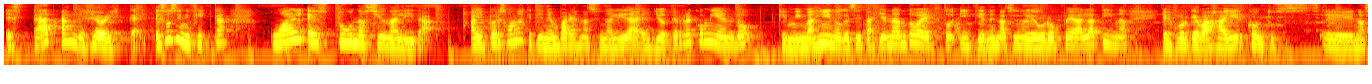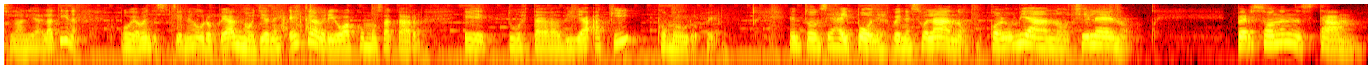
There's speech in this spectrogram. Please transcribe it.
Stadtangehörigkeit. Eso significa cuál es tu nacionalidad. Hay personas que tienen varias nacionalidades. Yo te recomiendo que me imagino que si estás llenando esto y tienes nacionalidad europea latina, es porque vas a ir con tu eh, nacionalidad latina. Obviamente, si tienes europea, no llenes esto y averigua cómo sacar eh, tu estadía aquí como europeo. Entonces ahí pones venezolano, colombiano, chileno, persona stam.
